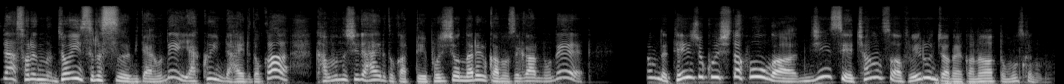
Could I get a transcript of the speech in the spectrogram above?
じゃあそれのジョインするっす、みたいなので、役員で入るとか、株主で入るとかっていうポジションになれる可能性があるので、なので転職した方が人生チャンスは増えるんじゃないかなと思うんですけども。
